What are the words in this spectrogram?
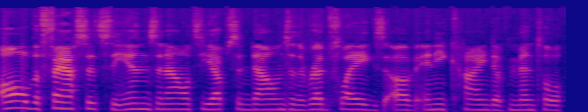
all the facets, the ins and outs, the ups and downs, and the red flags of any kind of mental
